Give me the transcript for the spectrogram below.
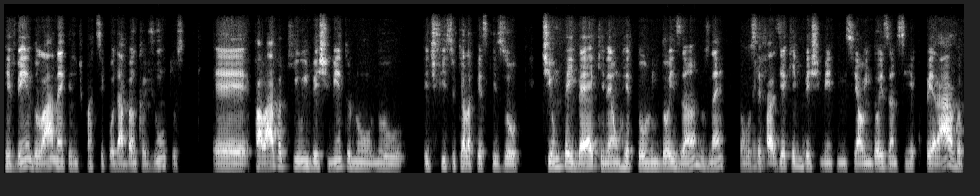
revendo lá, né, que a gente participou da banca juntos, é, falava que o investimento no, no edifício que ela pesquisou tinha um payback, né, um retorno em dois anos, né? Então você fazia aquele investimento inicial em dois anos se recuperava.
